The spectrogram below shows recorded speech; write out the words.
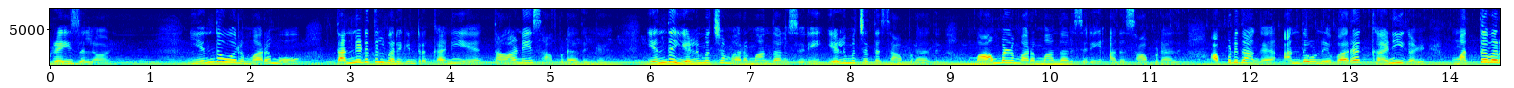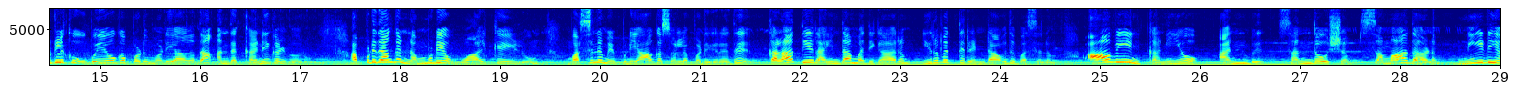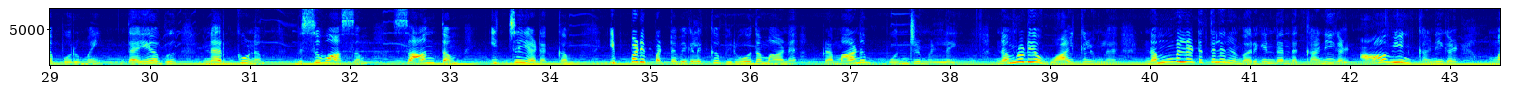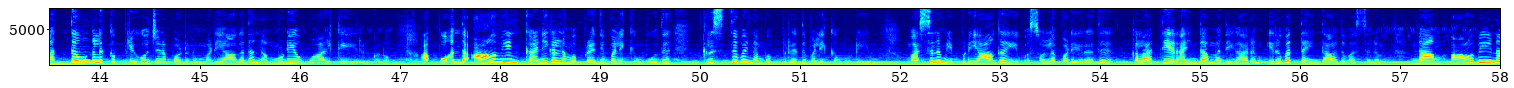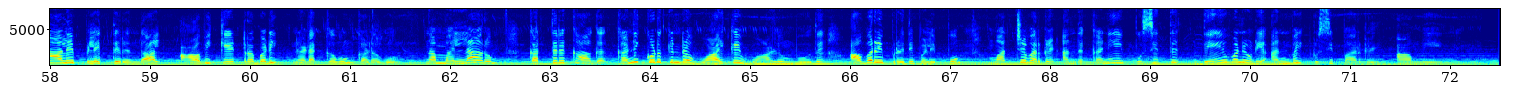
Price அலால் எந்த ஒரு மரமோ தன்னிடத்தில் வருகின்ற கனியை தானே சாப்பிடாதுங்க. எந்த எலுமிச்சை மரமாக இருந்தாலும் சரி எலுமிச்சத்தை சாப்பிடாது. மாம்பழ மரமாக இருந்தாலும் சரி அதை சாப்பிடாது. அப்படிதாங்க அந்த ஒன்று வர கனிகள் மற்றவர்களுக்கு உபயோகப்படும்படியாக தான் அந்த கனிகள் வரும். அப்படிதாங்க நம்முடைய வாழ்க்கையிலும் வசனம் எப்படியாக சொல்லப்படுகிறது? கலாத்தியர் ஐந்தாம் அதிகாரம் இருபத்தி ரெண்டாவது வசனம். ஆவியின் கனியோ அன்பு சந்தோஷம் சமாதானம் நீடிய பொறுமை தயவு நற்குணம் விசுவாசம் சாந்தம் இச்சையடக்கம். இப்படிப்பட்டவைகளுக்கு விரோதமான பிரமாணம் ஒன்றுமில்லை. நம்மளுடைய வாழ்க்கையில நம்மளிடத்தில் வருகின்ற அந்த கனிகள் ஆவியின் கனிகள் மற்றவங்களுக்கு பிரயோஜனப்படும்படியாக தான் நம்முடைய வாழ்க்கை இருக்கணும். அப்போ அந்த ஆவியின் கனிகள் நம்ம பிரதிபலிக்கும் போது கிறிஸ்துவை நம்ம பிரதிபலிக்க முடியும். வசனம் இப்படியாக சொல்லப்படுகிறது. கலாத்தியர் ஐந்தாம் அதிகாரம் இருபத்தைந்தாவது வசனம். நாம் ஆவியினாலே பிழைத்திருந்தால் ஆவிக்கேற்றபடி நடக்கவும் கடவோம். நம்ம எல்லாரும் கர்த்தருக்காக கனி கொடுக்கின்ற வாழ்க்கை வாழும்போது அவரை பிரதிபலிப்போம். மற்றவர்கள் அந்த கனியை புசித்து தேவனுடைய அன்பை ருசிப்பார்கள். ஆமேன்.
